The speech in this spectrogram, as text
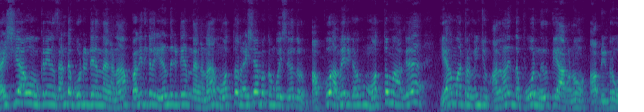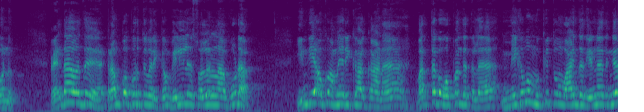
ரஷ்யாவும் உக்ரைனும் சண்டை போட்டுக்கிட்டே இருந்தாங்கன்னா பகுதிகளை இழந்துகிட்டே இருந்தாங்கன்னா மொத்தம் ரஷ்யா பக்கம் போய் சேர்ந்துடும் அப்போ அமெரிக்காவுக்கு மொத்தமாக ஏமாற்றம் மிஞ்சும். அதனால இந்த போர் நிறுத்தி ஆகணும் அப்படின்ற ஒன்று ரெண்டாவது ட்ரம்ப்பை பொறுத்த வரைக்கும் வெளியில சொல்லலனா கூட இந்தியாவுக்கும் அமெரிக்காவுக்கான வர்த்தக ஒப்பந்தத்தில் மிகவும் முக்கியத்துவம் வாய்ந்தது என்னதுங்க?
